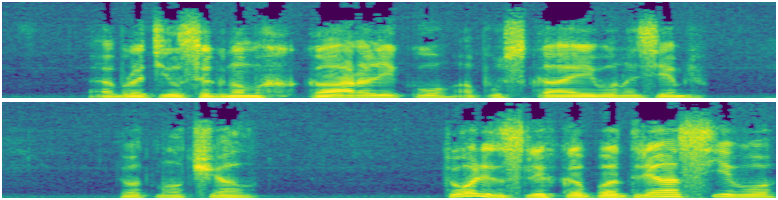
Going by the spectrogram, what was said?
— обратился гном к карлику, опуская его на землю. Тот молчал. Торин слегка потряс его,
